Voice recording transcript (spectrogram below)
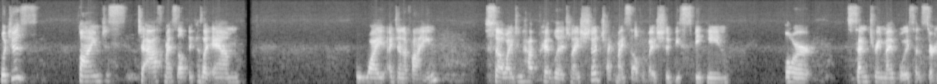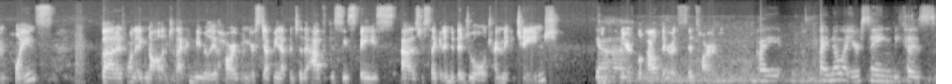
which is fine to, to ask myself because I am white identifying. So I do have privilege and I should check myself if I should be speaking or centering my voice at certain points. But I just want to acknowledge that, that can be really hard when you're stepping up into the advocacy space as just like an individual trying to make a change. Yeah. And yourself out there, it's, it's hard. I I know what you're saying because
